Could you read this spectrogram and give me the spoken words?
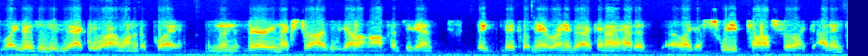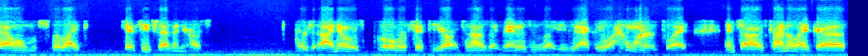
like this is exactly why I wanted to play. And then the very next drive, we got on offense again. They they put me at running back, and I had a, a like a sweep toss for like I think that one was for like fifty-seven yards. I know it was over 50 yards, and I was like, man, this is like exactly why I wanted to play. And so I was kind of like a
